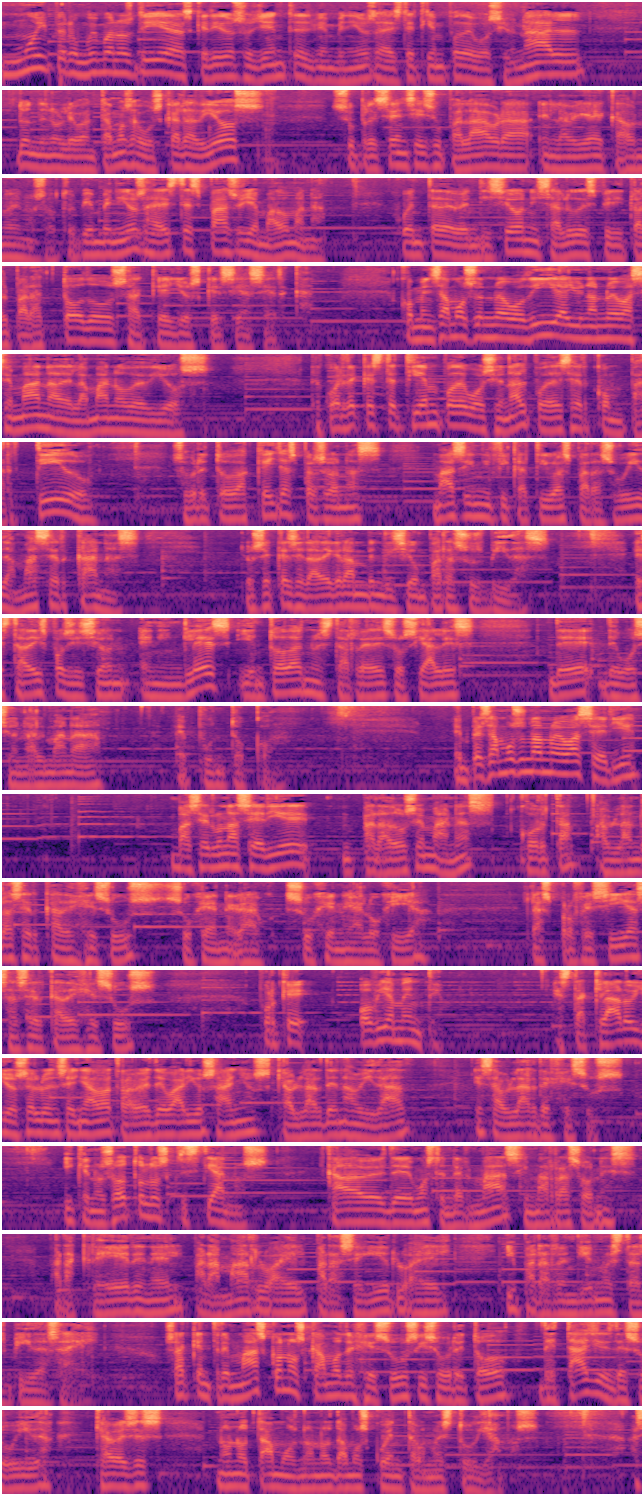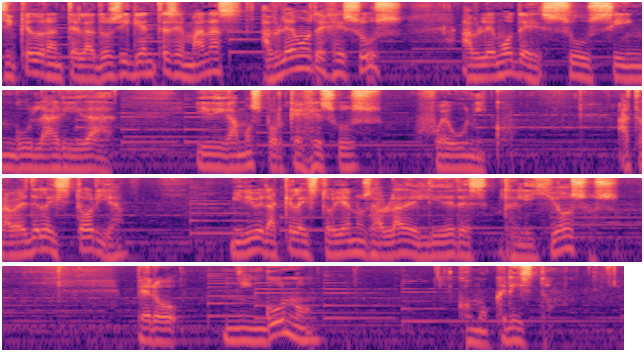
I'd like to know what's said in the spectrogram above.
Muy, pero muy buenos días, queridos oyentes. Bienvenidos a este tiempo devocional donde nos levantamos a buscar a Dios, su presencia y su palabra en la vida de cada uno de nosotros. Bienvenidos a este espacio llamado Maná, fuente de bendición y salud espiritual para todos aquellos que se acercan. Comenzamos un nuevo día y una nueva semana de la mano de Dios. Recuerde que este tiempo devocional puede ser compartido, sobre todo aquellas personas más significativas para su vida, más cercanas. Yo sé que será de gran bendición para sus vidas. Está a disposición en inglés y en todas nuestras redes sociales de devocionalmana.com. Empezamos una nueva serie. Va a ser una serie para dos semanas, corta, hablando acerca de Jesús, su, su genealogía, las profecías acerca de Jesús, porque obviamente Está claro, y yo se lo he enseñado a través de varios años, que hablar de Navidad es hablar de Jesús. Y que nosotros los cristianos cada vez debemos tener más y más razones para creer en Él, para amarlo a Él, para seguirlo a Él y para rendir nuestras vidas a Él. O sea que entre más conozcamos de Jesús y sobre todo detalles de su vida que a veces no notamos, no nos damos cuenta o no estudiamos. Así que durante las dos siguientes semanas hablemos de Jesús, hablemos de su singularidad y digamos por qué Jesús fue único. A través de la historia, mire verá que la historia nos habla de líderes religiosos, pero ninguno como Cristo.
